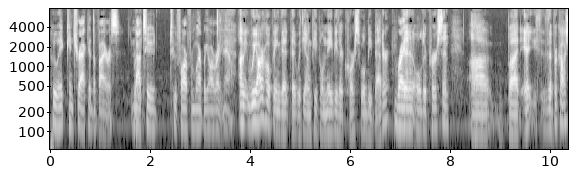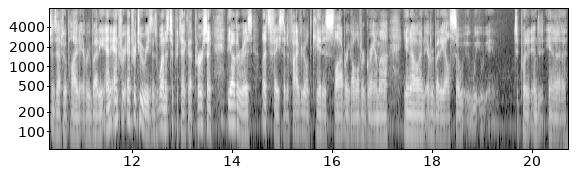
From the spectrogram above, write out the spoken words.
who had contracted the virus, right. not too too far from where we are right now. I mean, we are hoping that, that with young people, maybe their course will be better right. than an older person. Uh, but it, the precautions have to apply to everybody, and, and, for, and for two reasons. One is to protect that person. The other is, let's face it, a five year old kid is slobbering all over grandma, you know, and everybody else. So we, we, to put it into in a,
